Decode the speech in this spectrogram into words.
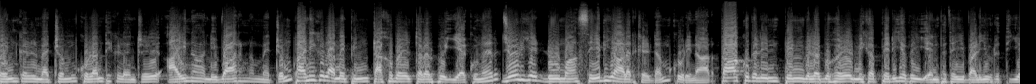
பெண்கள் மற்றும் குழந்தைகள் என்று ஐநா நிவாரணம் மற்றும் பணிகள் அமைப்பின் தகவல் தொடர்பு இயக்குனர் ஜூலியட் டூமா செய்தியாளர்களிடம் கூறினார். தாக்குதலின் பின் விளைவுகள் மிக பெரியவை என்பதை வலியுறுத்திய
